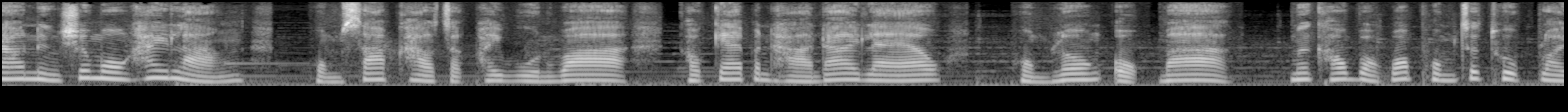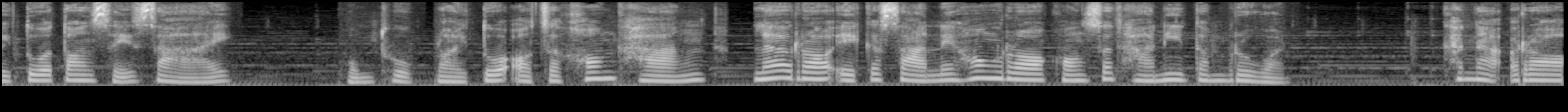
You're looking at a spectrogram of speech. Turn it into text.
ราวหนึ่งชั่วโมงให้หลัง ผมทราบข่าวจากไพบูลว่า เขาแก้ปัญหาได้แล้ว ผมโล่งอกมาก เมื่อเขาบอกว่าผมจะถูกปล่อยตัวตอนสายๆผมถูกปล่อยตัวออกจากห้องขัง และรอเอกสารในห้องรอของสถานีตำรวจ ขณะรอ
